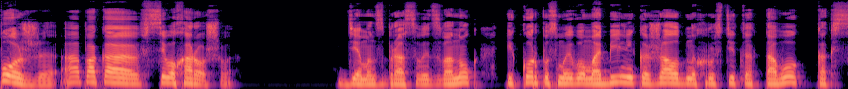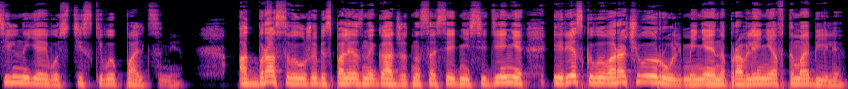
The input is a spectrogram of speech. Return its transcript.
Позже, а пока всего хорошего. Демон сбрасывает звонок, и корпус моего мобильника жалобно хрустит от того, как сильно я его стискиваю пальцами. Отбрасываю уже бесполезный гаджет на соседнее сиденье и резко выворачиваю руль, меняя направление автомобиля.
